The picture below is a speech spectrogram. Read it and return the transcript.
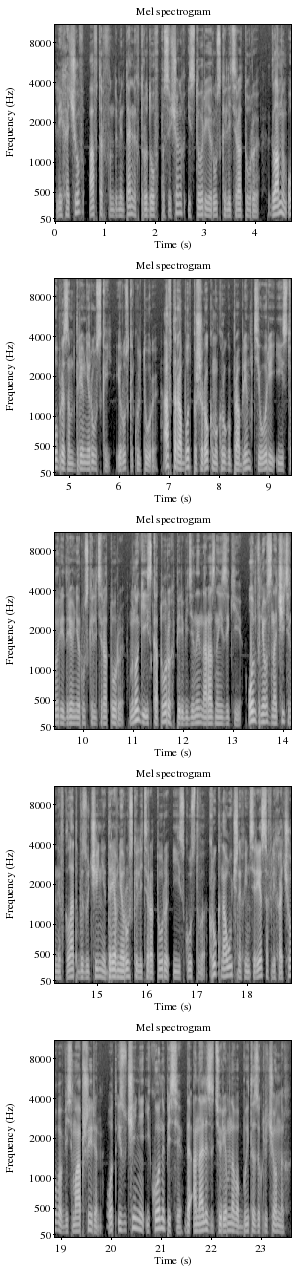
Лихачев – автор фундаментальных трудов, посвященных истории русской литературы, главным образом древнерусской и русской культуры. Автор работ по широкому кругу проблем теории и истории древнерусской литературы, многие из которых переведены на разные языки. Он внес значительный вклад в изучение древнерусской литературы и искусства. Круг научных интересов Лихачева весьма обширен, от изучения иконописи до анализа тюремного быта заключенных.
